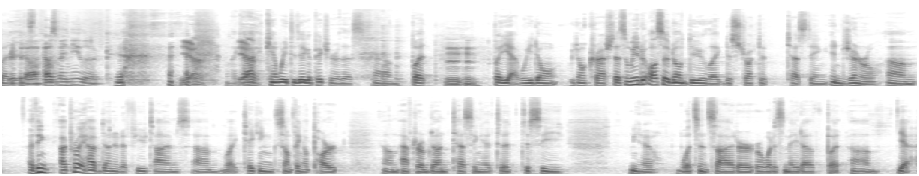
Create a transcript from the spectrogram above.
But rip it off. How's my knee look? Yeah. yeah. like yeah. I can't wait to take a picture of this. Um, but, mm-hmm. but yeah, we don't, we don't crash test and we also don't do like destructive testing in general. Um, I think I probably have done it a few times, um, like taking something apart um, after I'm done testing it to, to see, you know what's inside or, or what it's made of. But um, yeah,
